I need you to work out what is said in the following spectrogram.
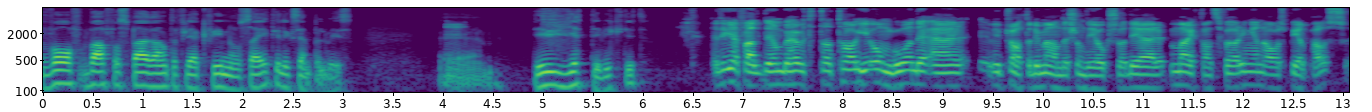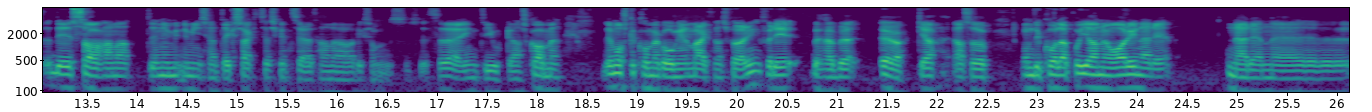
Var, varför spärrar inte fler kvinnor sig till exempelvis? Mm. Det är ju jätteviktigt. Jag tycker i alla fall det de behöver ta tag i omgående är, vi pratade ju med Anders om det också, det är marknadsföringen av spelpaus. Det sa han att, nu, minns jag inte exakt, jag ska inte säga att han har liksom sådär inte gjort det han ska, men det måste komma igång en marknadsföring för det behöver öka. Alltså om du kollar på januari när det när den eh,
